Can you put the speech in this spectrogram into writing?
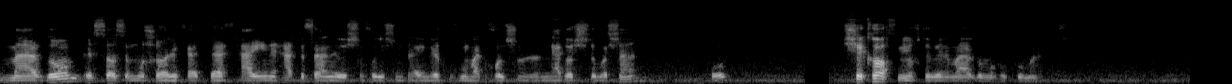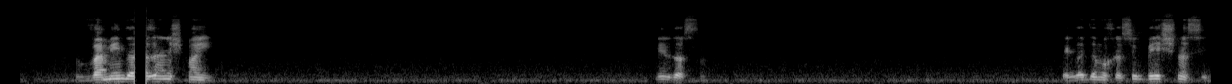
مردم احساس مشارکت در تعیین حق سرنوشت خودشون تعیین حکومت خودشون رو نداشته باشن. خب شکاف میفته بین مردم و حکومت. و میندازنش پایین. این داستان. یعنی دموکراسی رو بشناسیم.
